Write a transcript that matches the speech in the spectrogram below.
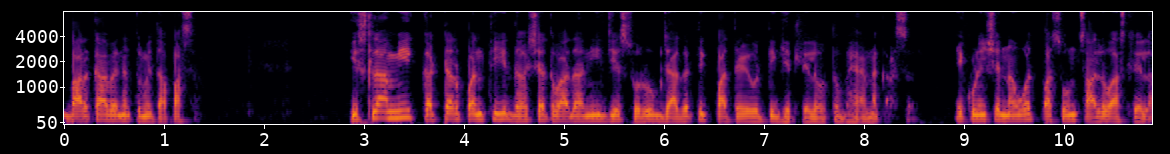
बारकाव्यानं तुम्ही तपासा. इस्लामी कट्टरपंथी दहशतवादानी जे स्वरूप जागतिक पातळीवरती घेतलेलं होतं भयानक असं. एकोणीसशे नव्वदपासून चालू असलेलं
